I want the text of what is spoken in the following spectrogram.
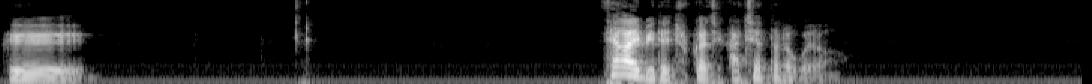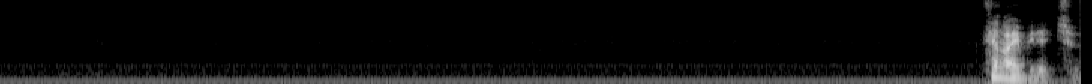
그 생활비 대출까지 같이 했더라고요. 생활비 대출.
